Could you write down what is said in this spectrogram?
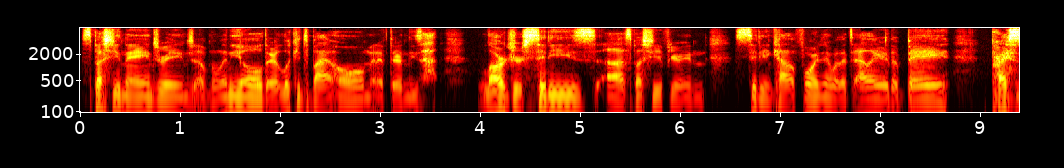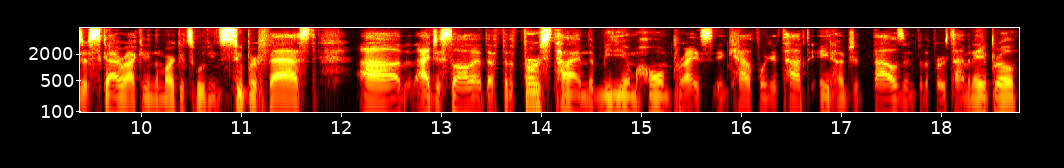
especially in the age range of millennial, they're looking to buy a home, and if they're in these larger cities, uh, especially if you're in city in California, whether it's LA or the Bay, prices are skyrocketing. The market's moving super fast. Uh, I just saw that for the first time, the medium home price in California topped 800,000 for the first time in April.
